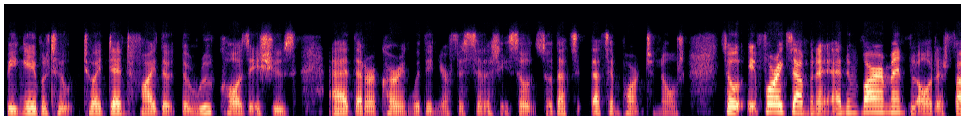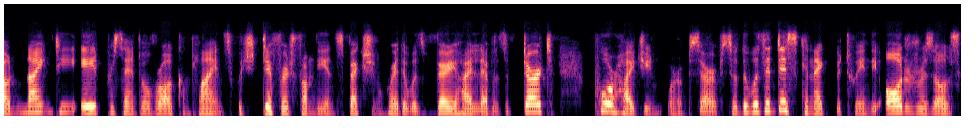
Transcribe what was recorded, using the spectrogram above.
being able to, to identify the, the root cause issues uh, that are occurring within your facility. So, so that's, that's important to note. So for example, an environmental audit found 98% overall compliance, which differed from the inspection where there was very high levels of dirt, poor hygiene were observed. So there was a disconnect between the audit results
